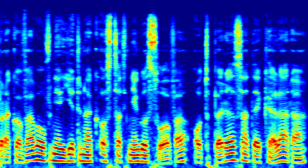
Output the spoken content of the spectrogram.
Brakowało w niej jednak ostatniego słowa od Pereza de Kellara,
